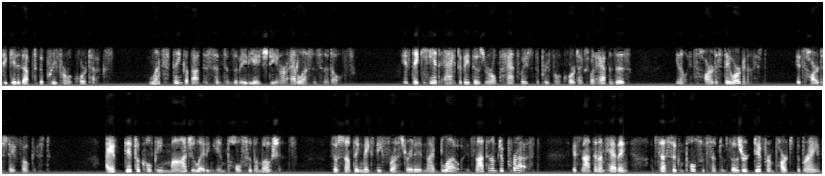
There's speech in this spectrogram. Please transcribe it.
to get it up to the prefrontal cortex. Let's think about the symptoms of ADHD in our adolescents and adults. If they can't activate those neural pathways to the prefrontal cortex, what happens is, you know, it's hard to stay organized. It's hard to stay focused. I have difficulty modulating impulsive emotions. So something makes me frustrated and I blow. It's not that I'm depressed. It's not that I'm having obsessive compulsive symptoms. Those are different parts of the brain.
